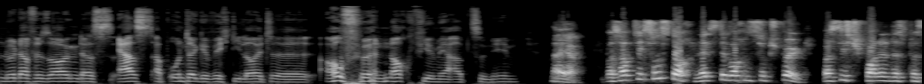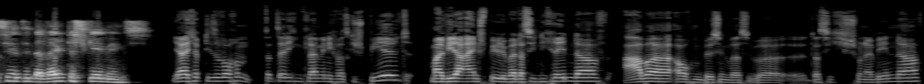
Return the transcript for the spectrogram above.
nur dafür sorgen, dass erst ab Untergewicht die Leute aufhören, noch viel mehr abzunehmen. Naja, was habt ihr sonst noch letzte Woche so gespielt? Was ist Spannendes passiert in der Welt des Gamings? Ja, ich habe diese Woche tatsächlich ein klein wenig was gespielt. Mal wieder ein Spiel, über das ich nicht reden darf, aber auch ein bisschen was, über das ich schon erwähnen darf.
